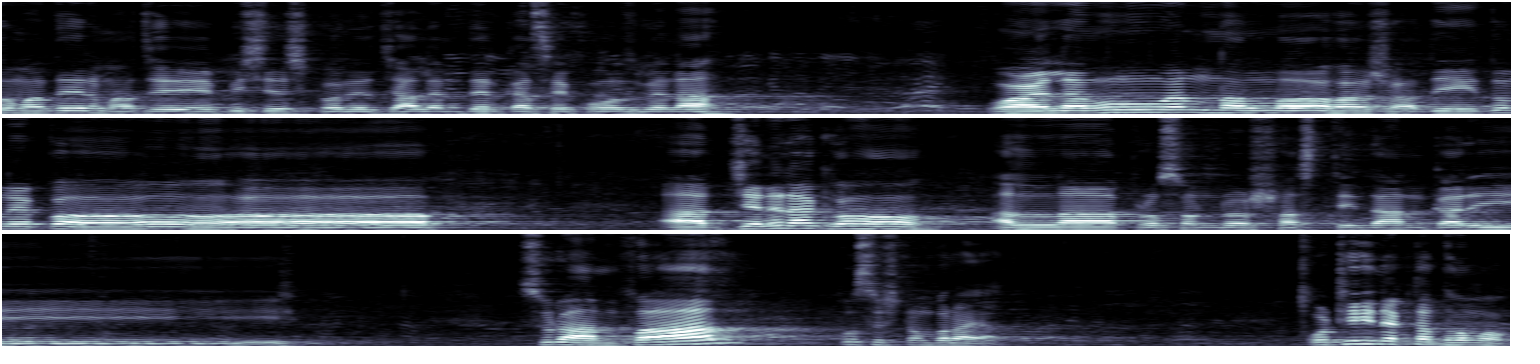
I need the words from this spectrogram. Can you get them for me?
তোমাদের মাঝে বিশেষ করে জালেমদের কাছে পৌঁছবে না واعلموا أن الله شديد العقاب আর জেনে রাখো আল্লাহ প্রচন্ড শাস্তি দানকারী সুরা আনফাল পঁচিশ নম্বর আয়াত। কঠিন একটা ধমক।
